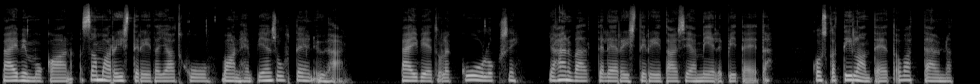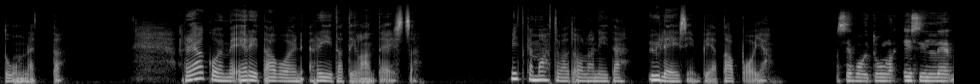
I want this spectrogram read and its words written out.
Päivin mukaan sama ristiriita jatkuu vanhempien suhteen yhä. Päivi ei tule kuulluksi ja hän välttelee ristiriitaisia mielipiteitä, koska tilanteet ovat täynnä tunnetta. Reagoimme eri tavoin riitatilanteissa. Mitkä mahtavat olla niitä yleisimpiä tapoja? Se voi tulla esille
